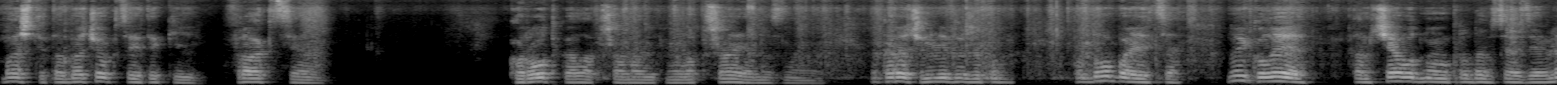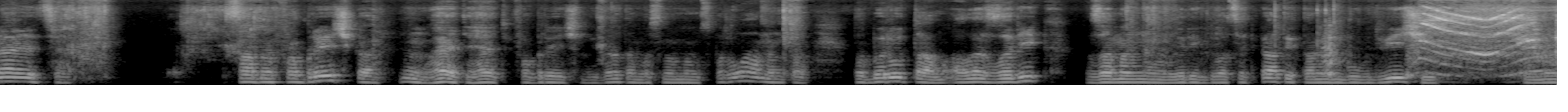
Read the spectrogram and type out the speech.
Бачите, табачок цей такий. Фракція. Коротка лапша, навіть не лапша, я не знаю. Ну, коротше, мені дуже подобається. Ну і коли там ще одного продавця з'являється саме фабричка, ну геть-геть фабричний, да, там в основному з парламенту, то беру там. Але за рік, за минулий рік 25-й, там він був двічі. Тому,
